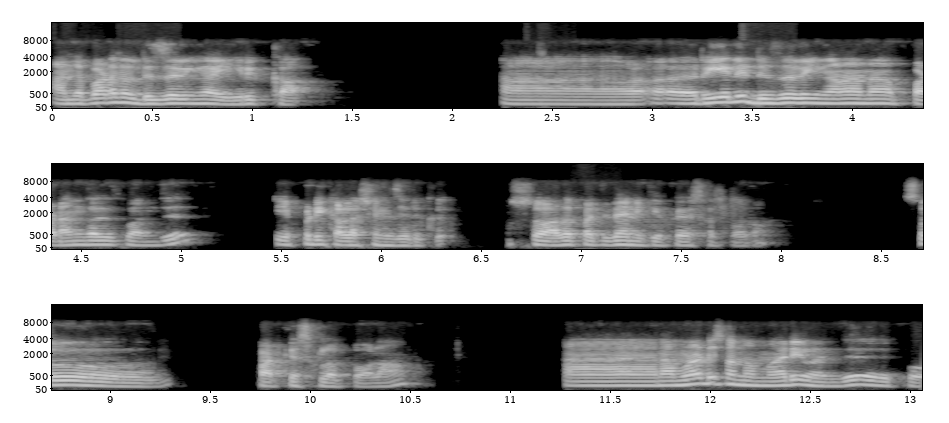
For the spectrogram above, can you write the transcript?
அந்த படங்கள் டிசர்விங்காக இருக்கா? ரியலி டிசர்விங்கான படங்களுக்கு வந்து எப்படி கலெக்ஷன்ஸ் இருக்கு? ஸோ அதை பற்றி தான் இன்னைக்கு பேச போகிறோம் ஸோ பாட்காஸ்ட்குள்ளே போகலாம் நான் முன்னாடி சொன்ன மாதிரி வந்து இப்போ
